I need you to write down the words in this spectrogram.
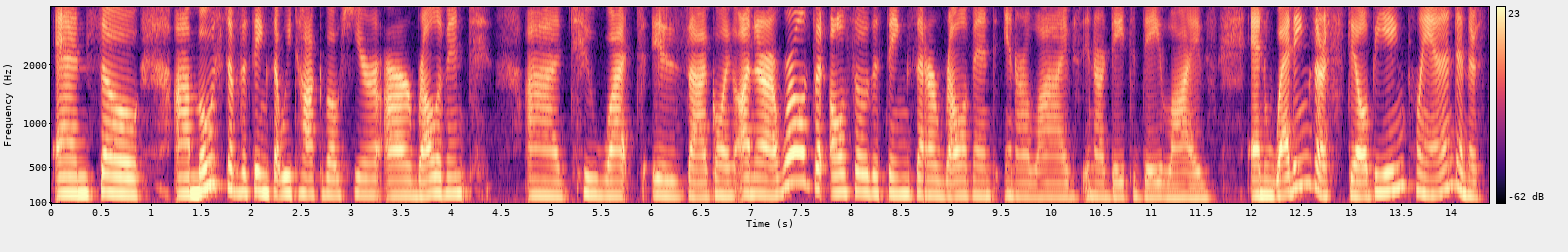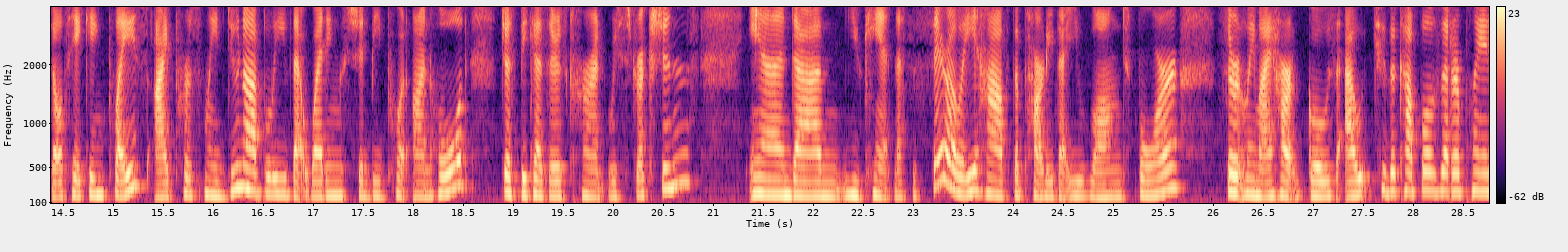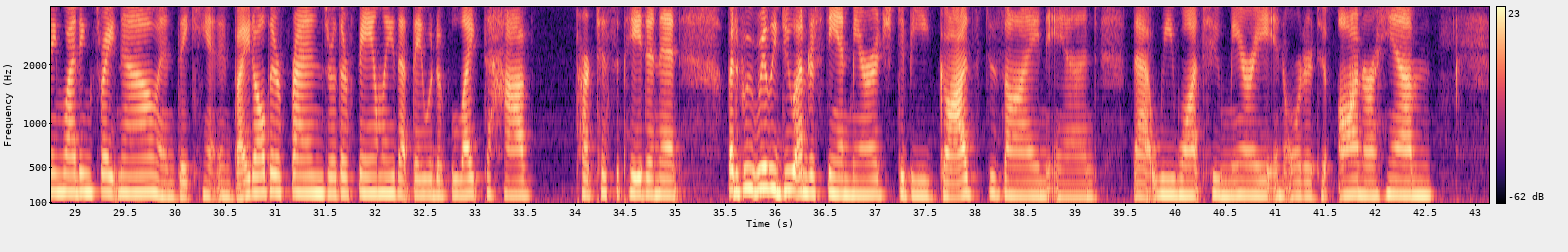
And so uh, most of the things that we talk about here are relevant uh, to what is uh, going on in our world, but also the things that are relevant in our lives, in our day to day lives. And weddings are still being planned and they're still taking place. I personally do not believe that weddings should be put on hold just because there's current restrictions and um, you can't necessarily have the party that you longed for. Certainly, my heart goes out to the couples that are planning weddings right now and they can't invite all their friends or their family that they would have liked to have participate in it. But if we really do understand marriage to be God's design and that we want to marry in order to honor Him,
